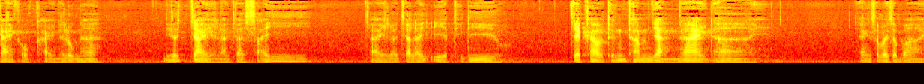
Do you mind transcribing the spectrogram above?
ไก่กกไข่นะลูกนะเดี๋ยวใจเราจะใส ใจเราจะละเอียดทีเดียว จะเข้าถึงทำอย่างง่ายได้ อย่างสบาย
